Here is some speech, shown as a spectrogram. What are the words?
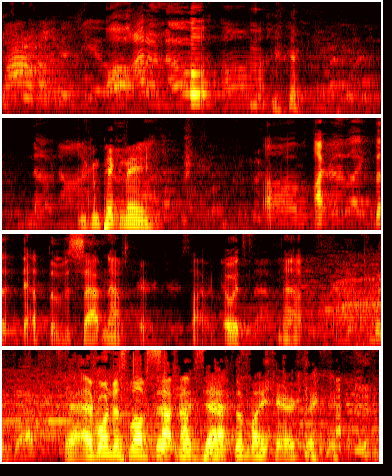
Wow, how could you? Oh, I don't know. Um, no, not. You can pick me. um, I really like the depth of Sapnap's character, so I would go with Sapnap. The depth? Yeah, everyone just loves the, Sapnap's the depth depth. of my character.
